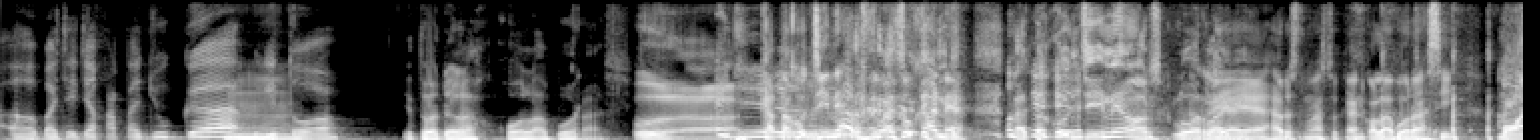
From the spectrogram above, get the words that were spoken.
eh, Baca Jakarta juga Hmm. begitu. itu adalah kolaborasi Aduh. kata kunci ini harus dimasukkan ya. kata kunci ini harus keluar Iya, lagi ya, harus dimasukkan kolaborasi. Mau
